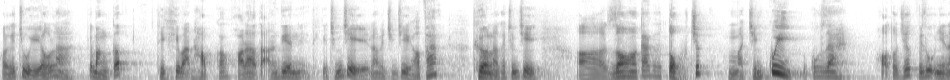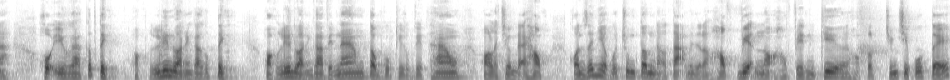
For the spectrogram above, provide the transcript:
Còn cái chủ yếu là cái bằng cấp. Thì khi bạn học các khóa đào tạo nhân viên ấy, thì cái chứng chỉ nó phải chứng chỉ hợp pháp. Thường là cái chứng chỉ uh, do các cái tổ chức mà chính quy của quốc gia họ tổ chức. Ví dụ như là hội yoga cấp tỉnh hoặc liên đoàn yoga cấp tỉnh hoặc liên đoàn ga Việt Nam, tổng cục thể dục thể thao hoặc là trường đại học. Còn rất nhiều các trung tâm đào tạo bây giờ là học viện nọ học viện kia học chứng chỉ quốc tế.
